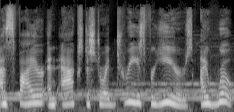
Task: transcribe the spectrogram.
As fire and axe destroyed trees for years, I wrote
